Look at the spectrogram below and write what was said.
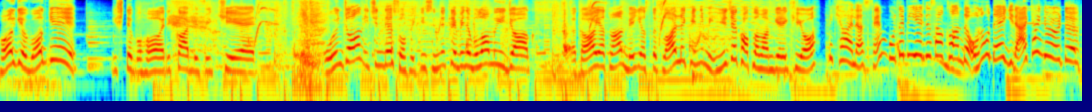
Hagi vagi. İşte bu harika bir fikir. Oyuncağın içinde Sophie kesinlikle beni bulamayacak. Yatağa yatmam ve yastıklarla kendimi iyice kaplamam gerekiyor. Pekala Sam burada bir yerde saklandı. Onu odaya girerken gördüm.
